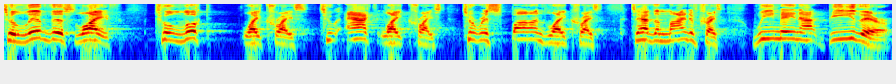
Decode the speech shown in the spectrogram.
to live this life, to look like Christ, to act like Christ, to respond like Christ, to have the mind of Christ. We may not be there,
